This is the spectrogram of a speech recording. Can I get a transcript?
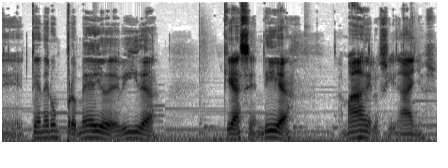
eh, tener un promedio de vida que ascendía a más de los 100 años.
